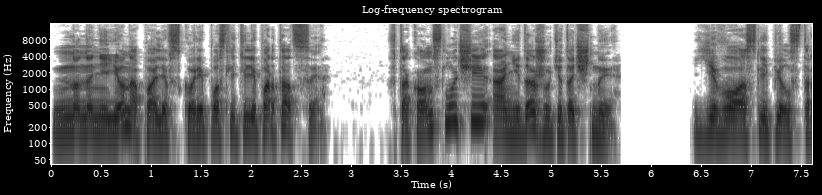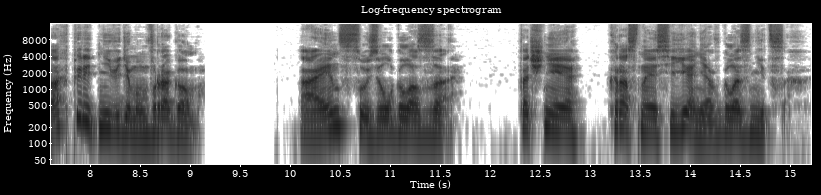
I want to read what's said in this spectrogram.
Но на неё напали вскоре после телепортации. В таком случае они до жути точны. Его ослепил страх перед невидимым врагом. Айн сузил глаза. Точнее, красное сияние в глазницах.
